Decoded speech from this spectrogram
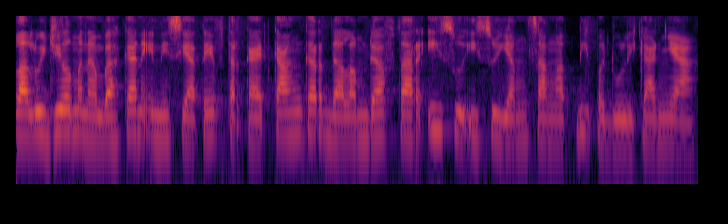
Lalu Jill menambahkan inisiatif terkait kanker dalam daftar isu-isu yang sangat dipedulikannya.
